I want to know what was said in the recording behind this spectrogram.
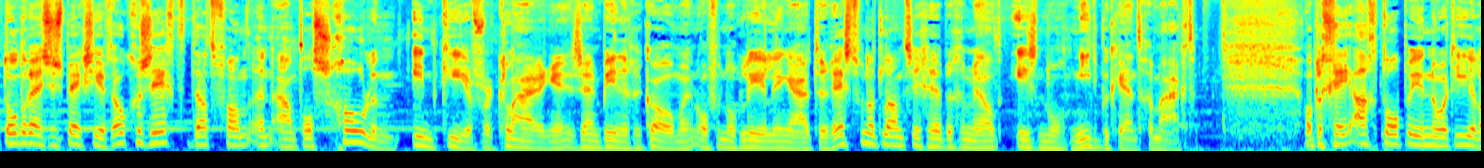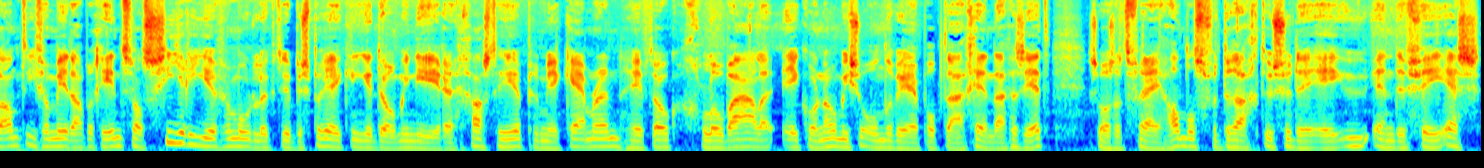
De onderwijsinspectie heeft ook gezegd dat van een aantal scholen inkeerverklaringen zijn binnengekomen. En of er nog leerlingen uit de rest van het land zich hebben gemeld is nog niet bekendgemaakt. Op de G8-top in Noord-Ierland, die vanmiddag begint... zal Syrië vermoedelijk de besprekingen domineren. Gastheer premier Cameron heeft ook globale economische onderwerpen op de agenda gezet... zoals het vrijhandelsverdrag tussen de EU en de VS.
